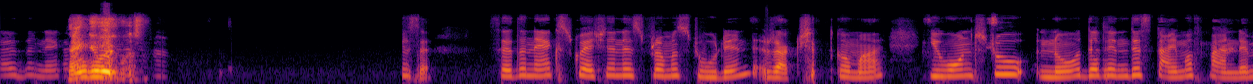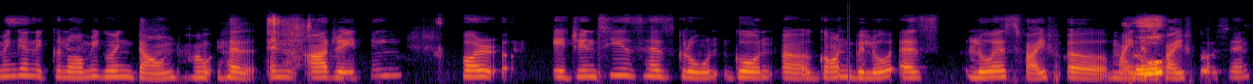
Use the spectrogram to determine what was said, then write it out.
Sir, the next Thank you very much. Yes, sir. So the next question is from a student, Rakshit Kumar. He wants to know that in this time of pandemic and economy going down, hell and our rating for agencies has grown gone uh, gone below as low as five uh, minus five percent.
